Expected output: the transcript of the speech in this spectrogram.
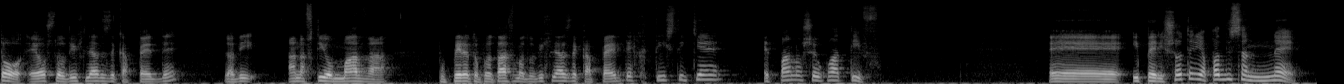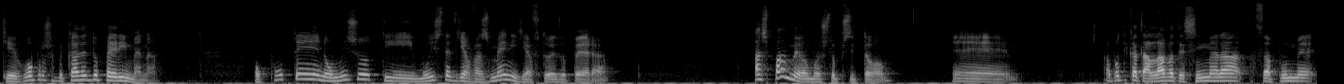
2008 έως το 2015, δηλαδή αν αυτή η ομάδα που πήρε το πρωτάθλημα το 2015 χτίστηκε επάνω σε what if. Ε, οι περισσότεροι απάντησαν ναι και εγώ προσωπικά δεν το περίμενα. Οπότε νομίζω ότι μου είστε διαβασμένοι για αυτό εδώ πέρα. Ας πάμε όμως στο ψητό. Ε, από ό,τι καταλάβατε σήμερα θα πούμε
